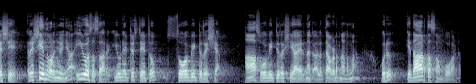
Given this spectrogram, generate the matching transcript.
റഷ്യയിൽ. റഷ്യ എന്ന് പറഞ്ഞു കഴിഞ്ഞാൽ U S S R United States of Soviet Russia ആ സോവിയറ്റ് റഷ്യ ആയിരുന്ന കാലത്ത് അവിടെ നടന്ന ഒരു യഥാർത്ഥ സംഭവമാണ്.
